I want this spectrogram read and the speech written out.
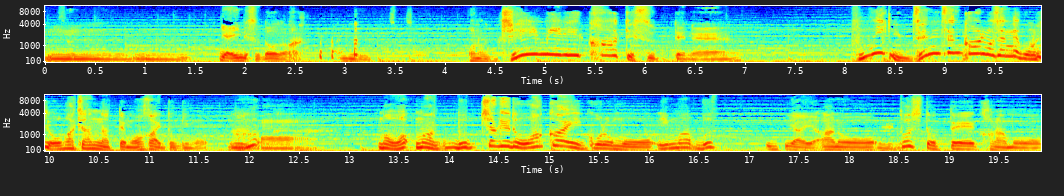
うん。うんいや、いいんです。どうぞ。んうんこのジェイミリー・カーティスってね、雰囲気全然変わりませんね、この人。おばちゃんになっても若い時も。うんまあ、わまあ、ぶっちゃけ言うと若い頃も、今、ぶ、いやいや、あの、ん年取ってからも、うん。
